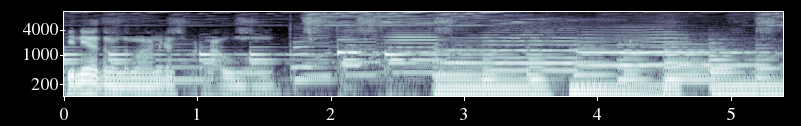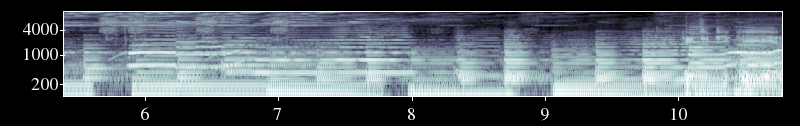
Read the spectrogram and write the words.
gini ya teman-teman kasih warna ungu. Sedikit-sedikit.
